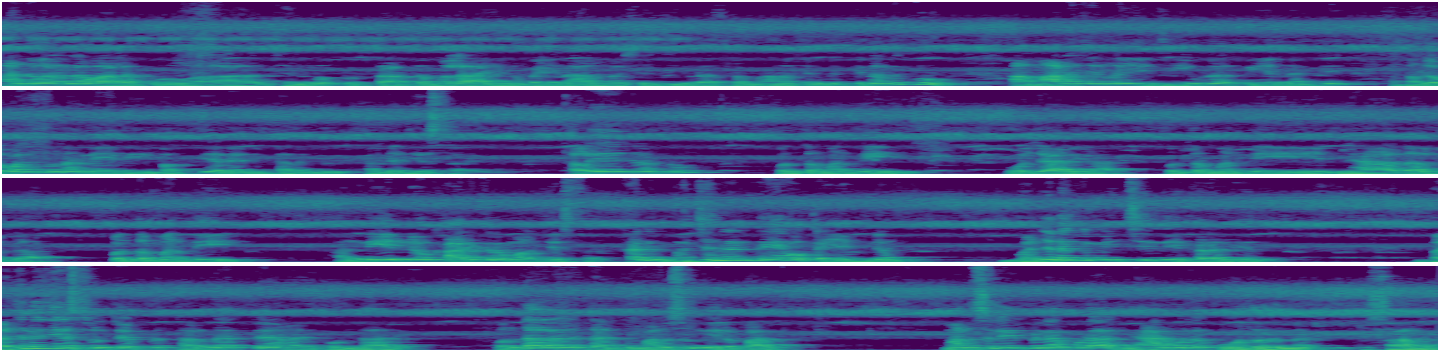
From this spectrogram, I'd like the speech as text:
అందువలన వాళ్ళకు ఆ జన్మ కృతార్థం వల్ల ఆ ఎనభై నాలుగు లక్షల జీవరాశుల మానవ జన్మ ఎత్తినందుకు ఆ మానవ జన్మ ఈ జీవులకు ఏంటంటే భగవంతుని అనేది భక్తి అనేది కలిగి కలగజేస్తారు కలగజేసినప్పుడు కొంతమంది పూజారిగా కొంతమంది జ్ఞాదాలుగా కొంతమంది అన్ని ఎన్నో కార్యక్రమాలు చేస్తారు. కానీ భజన అంటే ఒక యజ్ఞం. భజనకు మించింది ఎక్కడ లేదు. భజన చేస్తుంటే ఇప్పుడు తన్మయత్వం అనేది పొందాలి. పొందాలంటే దానికి మనసు నిలపాలి. మనసు నిలిపినప్పుడు ఆ జ్ఞానంలోకి పోతుంది అన్నట్టు సాధన.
